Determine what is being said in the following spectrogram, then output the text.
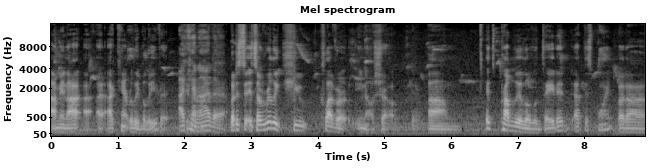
I mean, I I, I can't really believe it. I can't know? either. But it's it's a really cute, clever you know show. Um, it's probably a little dated at this point, but uh,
